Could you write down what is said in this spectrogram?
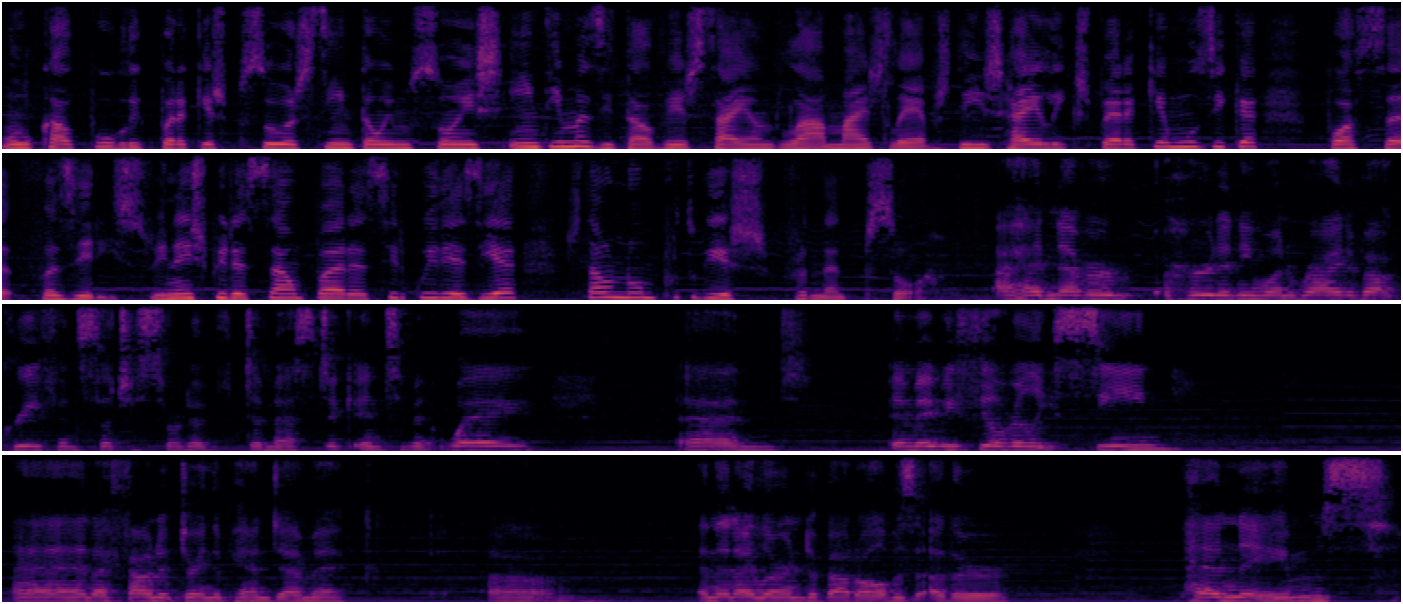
Um local público para que as pessoas sintam emoções íntimas e talvez saiam de lá mais leves, diz Hayley, que espera que a música possa fazer isso. E na inspiração para Circuit Desia está o nome português, Fernando Pessoa. I had never heard anyone write about grief in such a sort of domestic, intimate way, and it made me feel really seen. And I found it during the pandemic, um, and then I learned about all of his other pen names,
